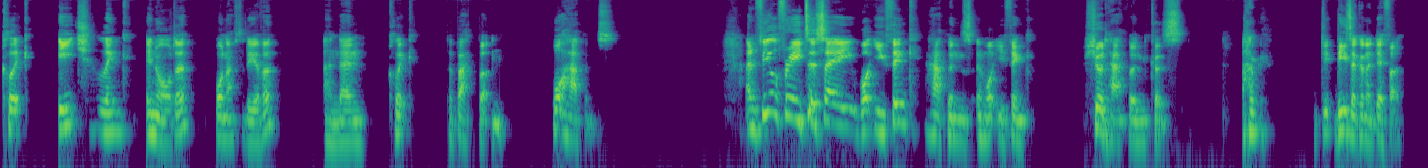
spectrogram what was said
click each link in order, one after the other, and then click the back button. What happens? And feel free to say what you think happens and what you think should happen, because these are going to differ.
